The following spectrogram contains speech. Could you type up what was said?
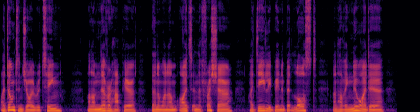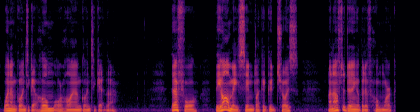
I don't enjoy routine, and I'm never happier than when I'm out in the fresh air, ideally being a bit lost and having no idea when I'm going to get home or how I'm going to get there. Therefore, the army seemed like a good choice, and after doing a bit of homework,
